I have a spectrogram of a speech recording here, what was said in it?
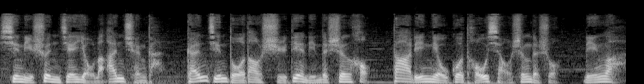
心里瞬间有了安全感，赶紧躲到史殿林的身后。大林扭过头，小声的说：“林啊，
